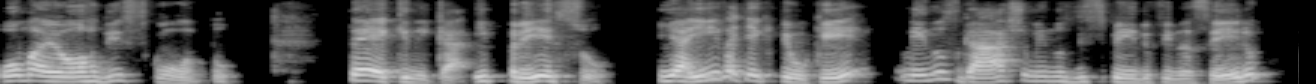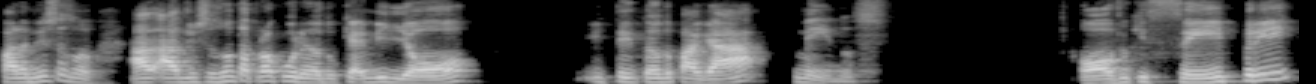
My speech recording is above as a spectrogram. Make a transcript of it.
ou maior desconto, técnica e preço, e aí vai ter que ter o quê? Menos gasto, menos dispêndio financeiro para a administração. A, a administração está procurando o que é melhor e tentando pagar menos. Óbvio que sempre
